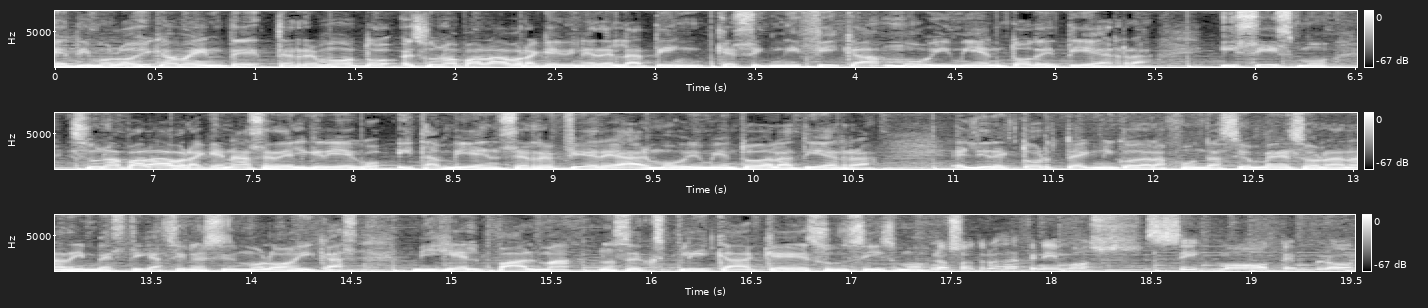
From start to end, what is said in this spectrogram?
Etimológicamente, terremoto es una palabra que viene del latín que significa movimiento de tierra y sismo es una palabra que nace del griego y también se refiere al movimiento de la tierra. El director técnico de la Fundación Venezolana de Investigaciones Sismológicas, Miguel Palma, nos explica qué es un sismo. Nosotros definimos sismo o temblor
